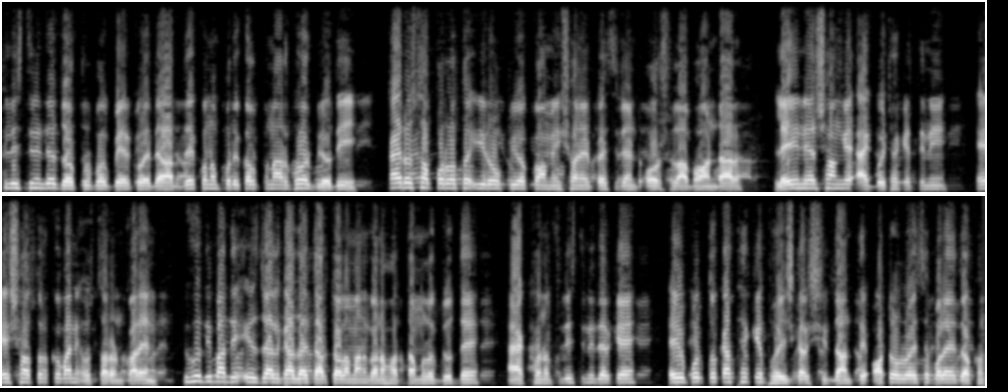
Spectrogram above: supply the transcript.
ফিলিস্তিনিদের জোরপূর্বক বের করে দেওয়ার যে কোনো পরিকল্পনার ঘোর বিরোধী কায়রো সফররত ইউরোপীয় কমিশনের প্রেসিডেন্ট ওরসুলা ভন্ডার লেইনের সঙ্গে এক বৈঠকে তিনি এই সতর্কবাণী উচ্চারণ করেন। ইহুদিবাদী ইসরায়েল গাজায় তার চলমান গণহত্যামূলক যুদ্ধে এখনও ফিলিস্তিনিদেরকে এই উপত্যকা থেকে বহিষ্কার সিদ্ধান্তে অটল রয়েছে বলে যখন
